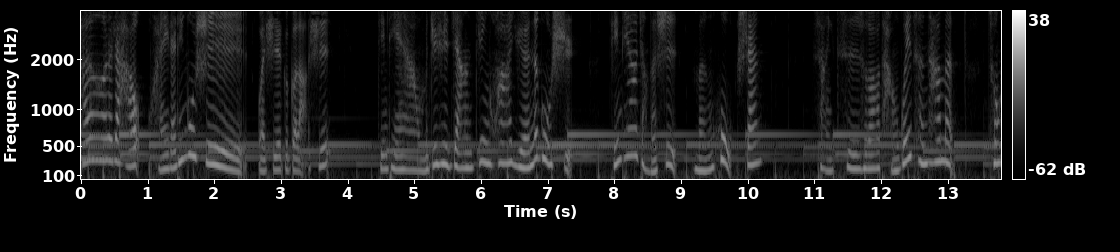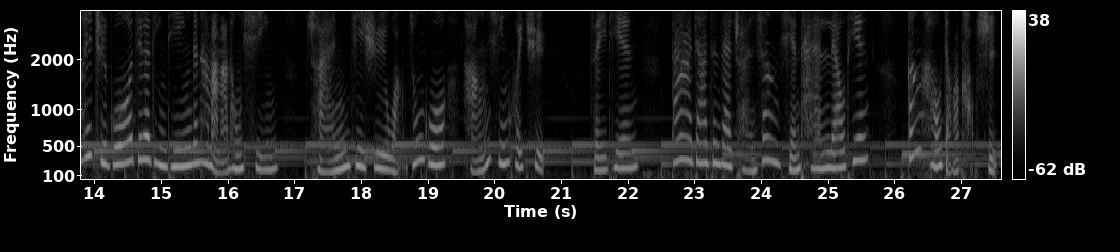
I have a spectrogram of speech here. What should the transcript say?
Hello，大家好，欢迎来听故事，我是果果老师。今天啊，我们继续讲镜花园的故事。今天要讲的是门户山。上一次说到唐归城他们从黑齿国接了婷婷跟她妈妈同行，船继续往中国航行回去。这一天，大家正在船上闲谈聊天，刚好讲到考试。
